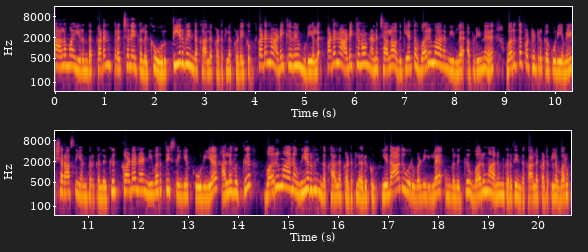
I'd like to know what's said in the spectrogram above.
காலமாக இருந்த கடன் பிரச்சனைகளுக்கு ஒரு தீர்வு இந்த காலகட்டத்தில் கிடைக்கும். கடனை அடைக்கவே முடியல. கடனை அடைக்கணும்னு நினைச்சாலும் அதுக்கேற்ற வருமானம் இல்லை அப்படின்னு வருத்தப்பட்டு இருக்கக்கூடிய மேஷராசி என்பர்களுக்கு கடனை நிவர்த்தி செய்யக்கூடிய அளவுக்கு வருமான உயர்வு இந்த காலகட்டத்தில் இருக்கும். ஏதாவது ஒரு வழியில் உங்களுக்கு வருமானம்ங்கிறது இந்த காலகட்டத்தில் வரும்.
